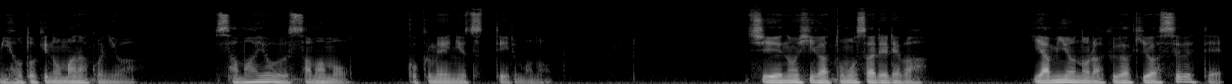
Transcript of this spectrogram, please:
御仏の眼にはさまよう様も克明に映っているもの。知恵の火が灯されれば闇夜の落書きはすべて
